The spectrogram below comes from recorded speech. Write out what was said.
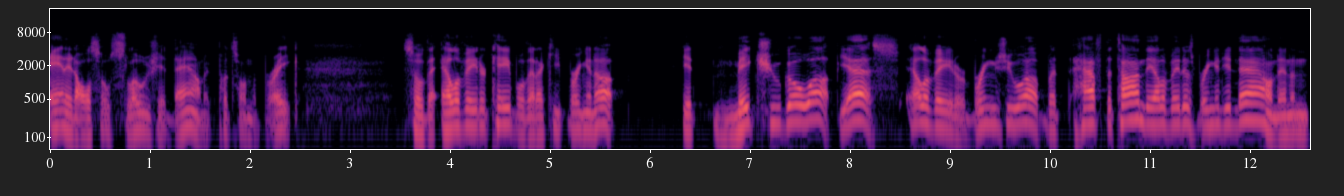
And it also slows you down, it puts on the brake. So the elevator cable that I keep bringing up, it makes you go up. Yes, elevator brings you up, but half the time the elevator is bringing you down. And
